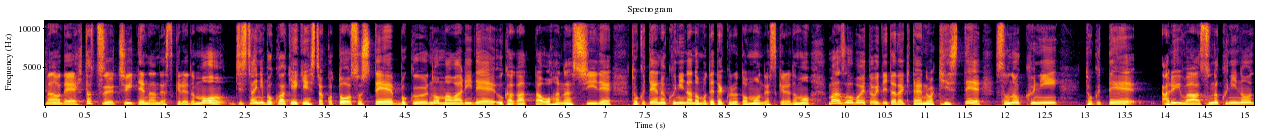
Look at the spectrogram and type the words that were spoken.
なので、一つ注意点なんですけれども、実際に僕は経験したこと、そして僕の周りで伺ったお話で、特定の国なども出てくると思うんですけれども、まず覚えておいていただきたいのは、決してその国、特定、あるいはその国の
